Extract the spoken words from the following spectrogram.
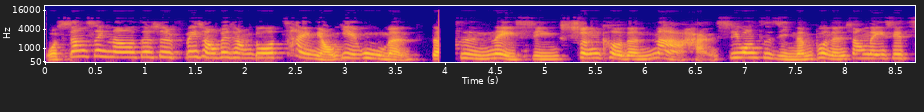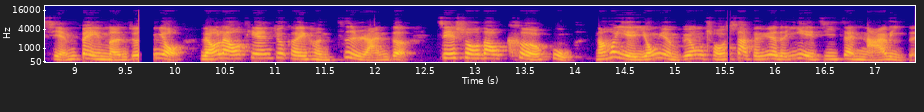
我相信呢，这是非常非常多菜鸟业务们的自内心深刻的呐喊，希望自己能不能像那一些前辈们，就有聊聊天就可以很自然的接收到客户，然后也永远不用愁下个月的业绩在哪里的。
